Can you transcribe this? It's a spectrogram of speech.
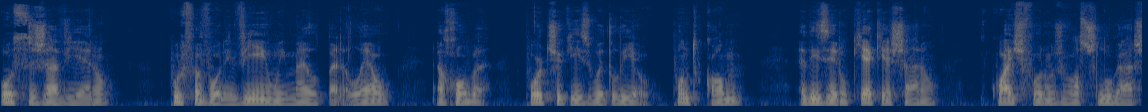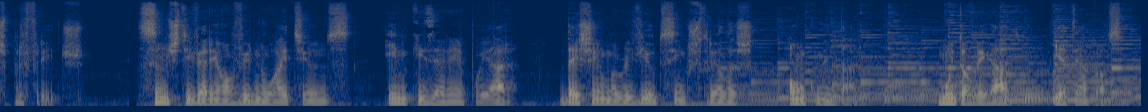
ou se já vieram, por favor enviem um e-mail para leo@portuguesewithleo.com a dizer o que é que acharam quais foram os vossos lugares preferidos. Se me estiverem a ouvir no iTunes e me quiserem apoiar, deixem uma review de 5 estrelas ou um comentário. Muito obrigado e até à próxima.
